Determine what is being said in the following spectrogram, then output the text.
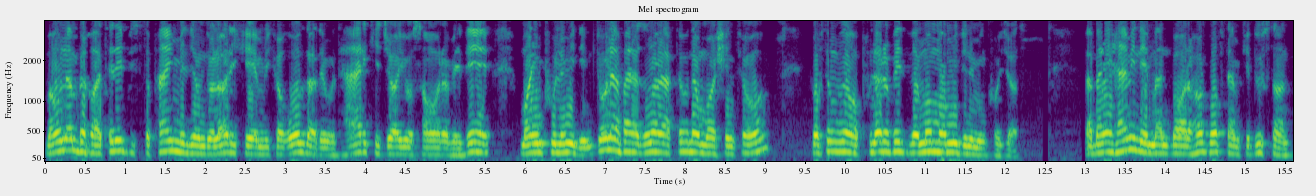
و اونم به خاطر 25 میلیون دلاری که امریکا قول داده بود هر کی جای اسامه را بده ما این پول میدیم. دو نفر از اونها رفته بودن واشنگتن گفته بودن پول رو بدید به ما ما می‌دونیم این کجاست. و برای همینه من بارها گفتم که دوستان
